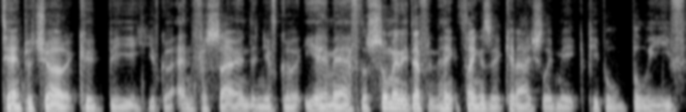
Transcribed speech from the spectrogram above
temperature, it could be you've got infrasound and you've got EMF. There's so many different thi- things that can actually make people believe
